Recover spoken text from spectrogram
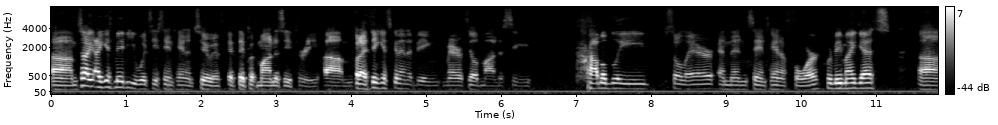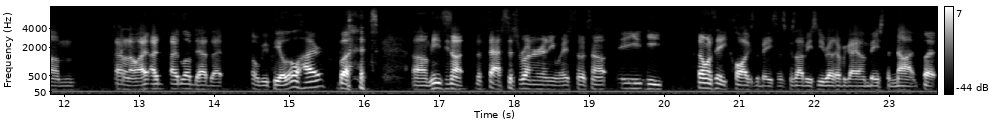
Um, so I, I, guess maybe you would see Santana too if, if they put Mondesi three. Um, but I think it's going to end up being Merrifield, Mondesi, probably Soler, and then Santana four would be my guess. Um, I don't know. I, I'd, I'd love to have that OBP a little higher, but um, he's, he's not the fastest runner anyway, so it's not he. he I don't want to say he clogs the bases because obviously you'd rather have a guy on base than not, but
